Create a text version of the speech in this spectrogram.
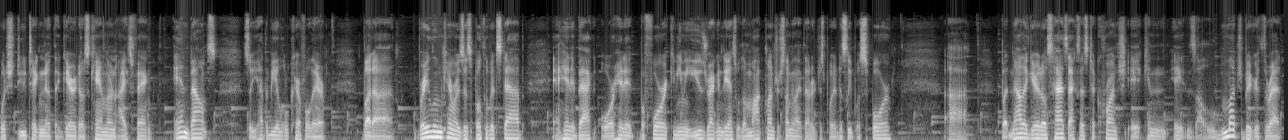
which do take note that Gyarados can learn Ice Fang and Bounce, so you have to be a little careful there. But uh, Breloom can resist both of its stab and hit it back or hit it before it can even use Dragon Dance with a Mach Punch or something like that or just put it to sleep with Spore. Uh, but now that Gyarados has access to Crunch, it can it is a much bigger threat.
